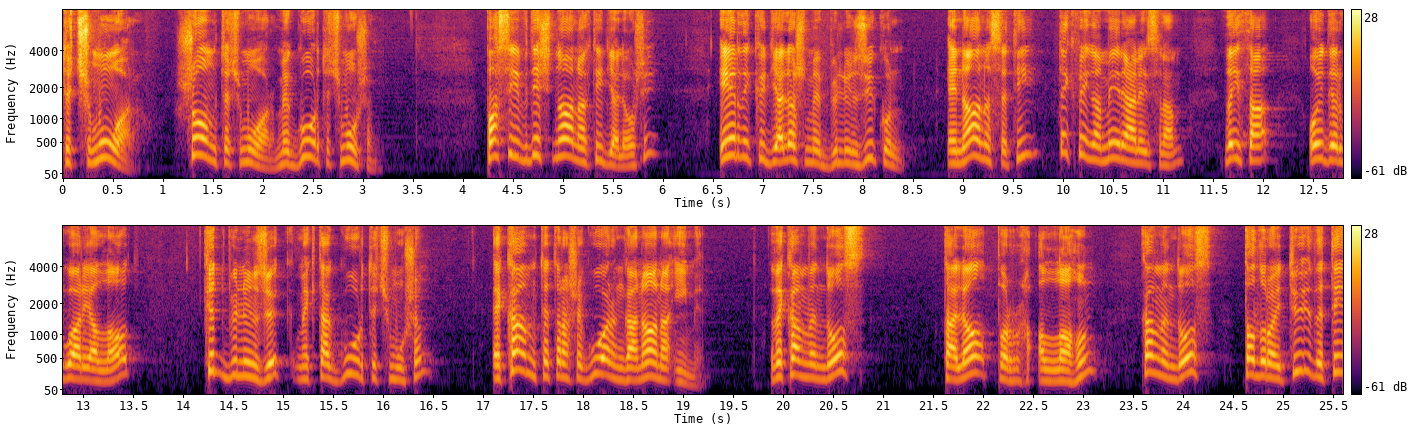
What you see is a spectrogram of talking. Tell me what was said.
të çmuar, shumë të çmuar, me gurë të çmushëm. Pasi i vdiq nana këtij djaloshi, erdhi ky djalosh me bylynzykun e nanës së tij tek pejgamberi alajhissalam dhe i tha: "O i dërguari i Allahut, këtë bylynzyk me këta gurë të çmushëm e kam të trashëguar nga nana ime dhe kam vendos ta lo për Allahun, kam vendos ta dhuroj ty dhe ti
